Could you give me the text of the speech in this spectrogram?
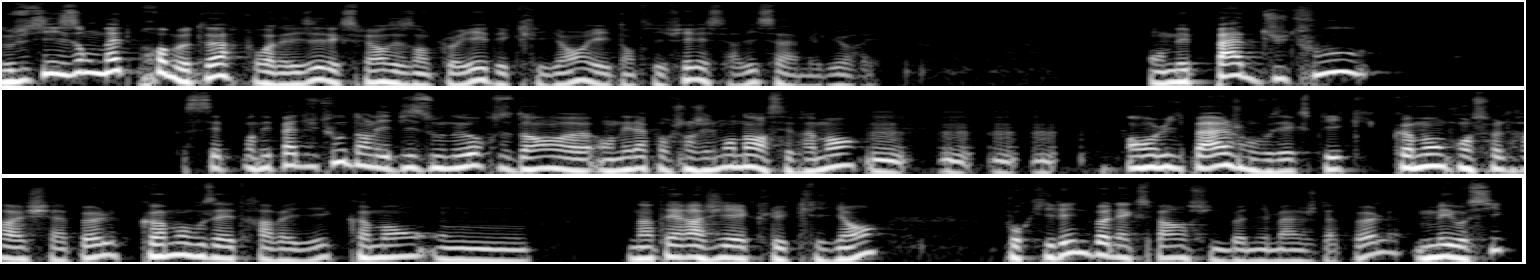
nous utilisons Net Promoter pour analyser l'expérience des employés et des clients et identifier les services à améliorer. On n'est pas du tout on n'est pas du tout dans les bisounours, dans euh, on est là pour changer le monde. Non, c'est vraiment hum, hum, hum. en 8 pages, on vous explique comment on conçoit le travail chez Apple, comment vous allez travailler, comment on interagit avec le client pour qu'il ait une bonne expérience, une bonne image d'Apple, mais aussi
